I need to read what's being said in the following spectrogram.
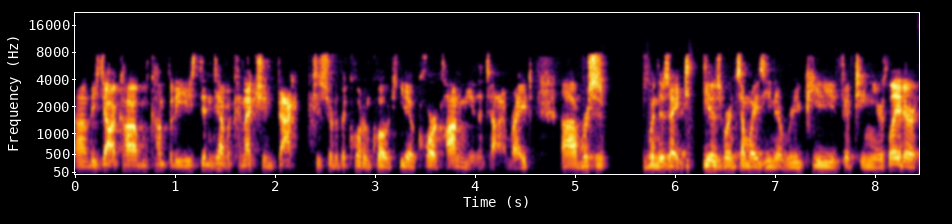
uh, these dot com companies didn't have a connection back to sort of the quote unquote, you know, core economy at the time, right? Uh, versus when those ideas were in some ways, you know, repeated 15 years later,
